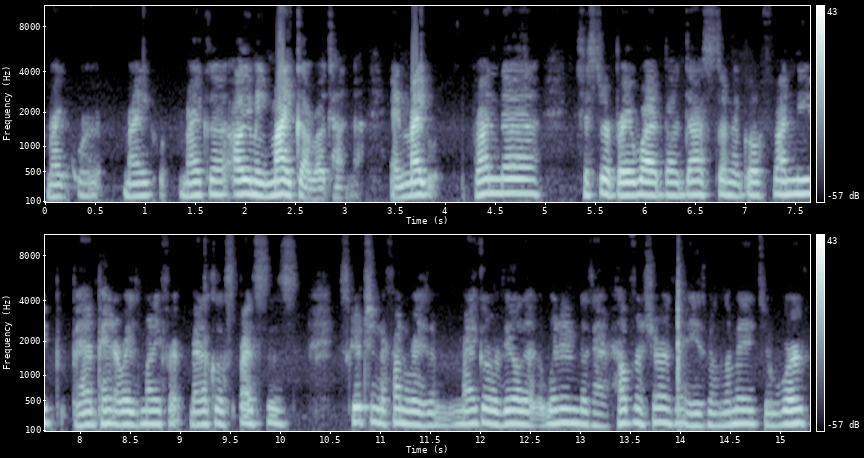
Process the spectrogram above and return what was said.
Mike, Mike, Micah, oh, you mean Mika Rotunda, and Mike Runda, sister Bray Wyatt, Bill Dustin, a GoFundMe campaign to raise money for medical expenses. Description the fundraiser. Michael revealed that Winnan doesn't have health insurance and he's been limited to work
